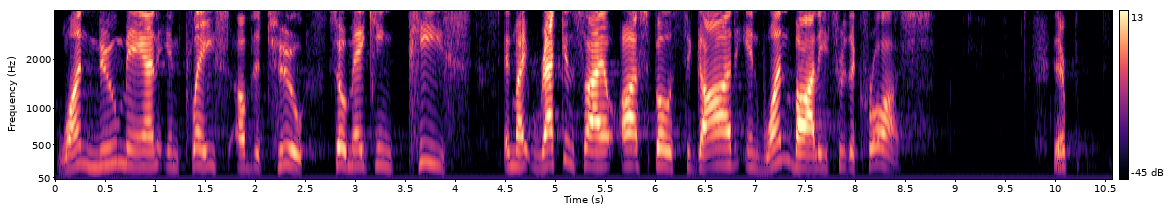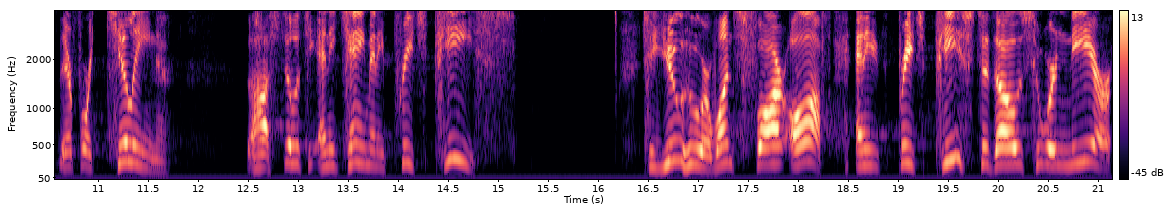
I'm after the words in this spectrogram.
one new man in place of the two, so making peace and might reconcile us both to God in one body through the cross. Therefore, killing the hostility, and he came and he preached peace to you who were once far off, and he preached peace to those who were near.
